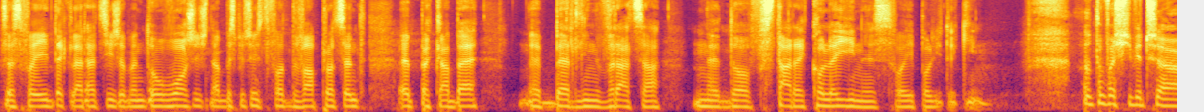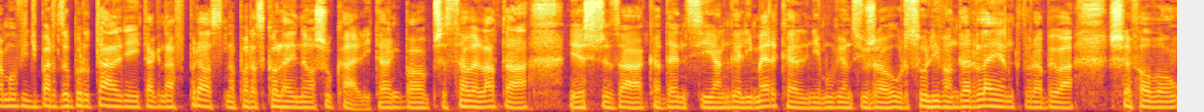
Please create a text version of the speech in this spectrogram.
ze swojej deklaracji, że będą łożyć na bezpieczeństwo 2% e, PKB. E, Berlin wraca do w stare kolejny swojej polityki. No to właściwie trzeba mówić bardzo brutalnie i tak na wprost, no po raz kolejny oszukali, tak? Bo przez całe lata jeszcze za kadencji Angeli Merkel, nie mówiąc już o Ursuli von der Leyen, która była szefową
